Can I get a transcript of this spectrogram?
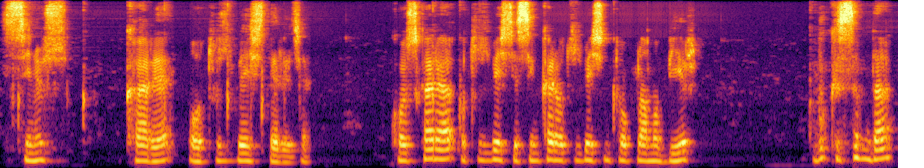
sinüs kare 35 derece. Kos kare 35 ile sin kare 35'in toplamı 1. Bu kısımda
